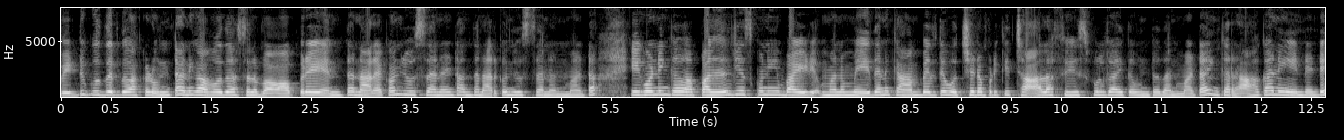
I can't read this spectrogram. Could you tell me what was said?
బెడ్ కుదరదు అక్కడ ఉండటానికి అవ్వదు. అసలు బాపరే ఎంత నరకం చూస్తానంటే అంత నరకం చూస్తానమాట ఇగోండి ఇంకా పల్లెలు చేసుకుని బయట మనం ఏదైనా క్యాంప్ వెళ్తే వచ్చేటప్పటికి చాలా పీస్ఫుల్గా అయితే ఉంటుంది అనమాట ఇంకా రాగానే ఏంటంటే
